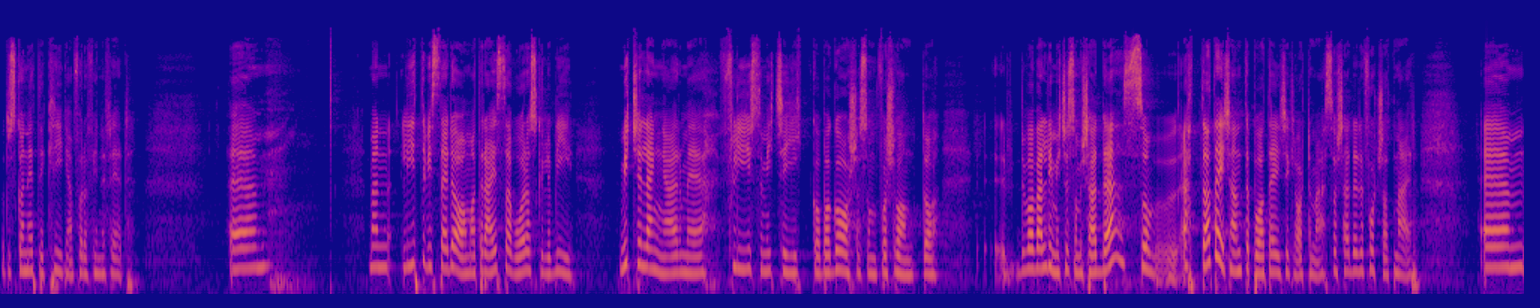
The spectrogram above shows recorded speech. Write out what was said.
At du skal ned til krigen for å finne fred. Eh, men lite visste jeg da om at reisa vår skulle bli mye lenger med fly som ikke gikk, og bagasje som forsvant. og det var veldig mye som skjedde. Så etter at jeg kjente på at jeg ikke klarte meg, så skjedde det fortsatt mer. Um,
